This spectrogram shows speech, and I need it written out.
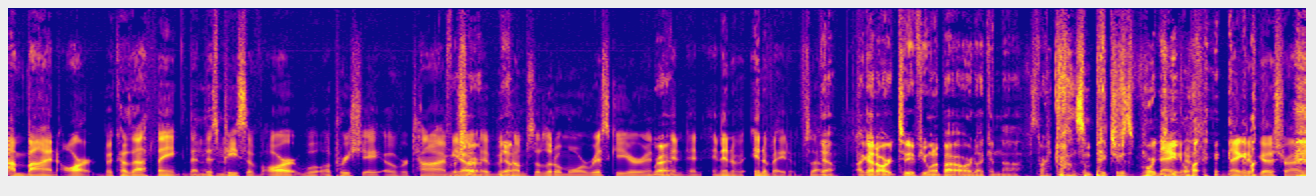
I'm buying art because I think that this Mhm. piece of art will appreciate over time. For you know, sure, it yep. becomes a little more riskier and Right. and, and, and innov- innovative. So Yeah, I got art too. If you want to buy art, I can uh, start drawing some pictures for you. negative, like- negative ghostwriter.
